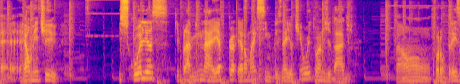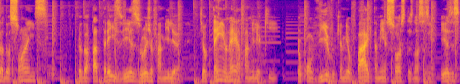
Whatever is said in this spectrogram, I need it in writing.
É, realmente escolhas que para mim na época eram mais simples, né? E eu tinha oito anos de idade. Então, foram três adoções. Fui adotado três vezes. Hoje a família que eu tenho, né? A família que eu convivo, que é meu pai, que também é sócio das nossas empresas.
